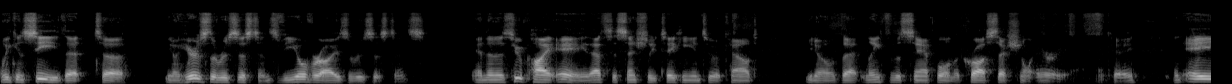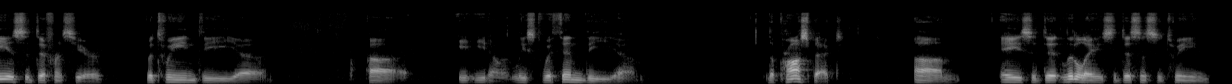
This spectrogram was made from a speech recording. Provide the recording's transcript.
we can see that you know here's the resistance. V over I is the resistance. And then the 2 pi a, that's essentially taking into account, you know, that length of the sample and the cross-sectional area. Okay, and a is the difference here. between the uh, you know at least within the um, the prospect, um, a is a little a is the distance between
